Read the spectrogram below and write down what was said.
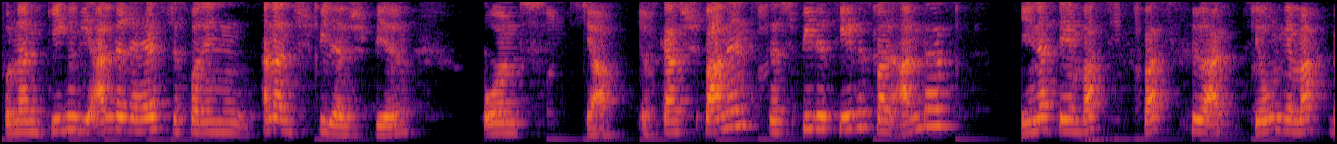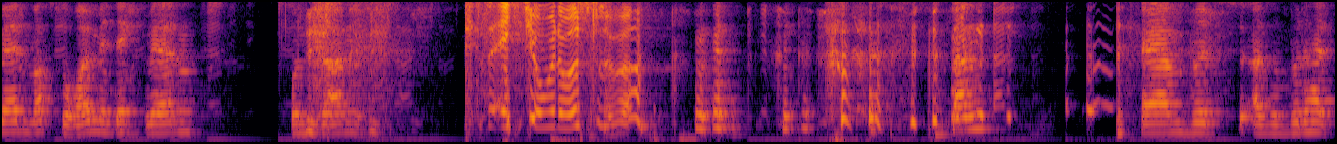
und dann gegen die andere Hälfte von den anderen Spielern spielen. Und ja, das ist ganz spannend. Das Spiel ist jedes Mal anders, je nachdem, was, was für Aktionen gemacht werden, was für Räume entdeckt werden. Und dann Das ist echt schon wieder was schlimmer. dann ähm, wird, also wird halt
